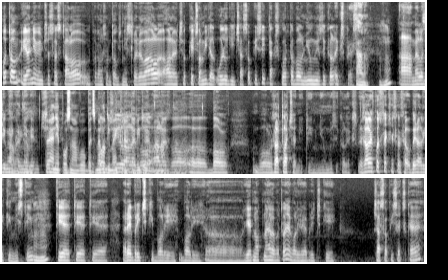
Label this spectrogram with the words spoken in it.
Potom, ja neviem, čo sa stalo, potom som to už nesledoval, ale čo, keď som videl u ľudí časopisy, tak skôr to bol New Musical Express. Áno. Uh-huh. A Melody si Maker, pamätám. neviem, či... To ja nepoznám vôbec. Ukončil, Melody Maker alebo, evidujem. Alebo uh, bol, bol zatlačený tým New Musical Express. Ale v podstate sa zaoberali tým istým. Uh-huh. Tie, tie, tie rebríčky boli, boli uh, jednotné, lebo to neboli rebríčky časopisecké.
